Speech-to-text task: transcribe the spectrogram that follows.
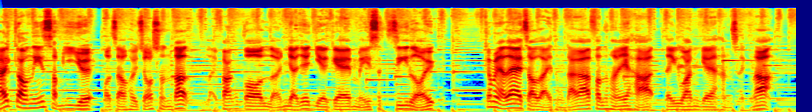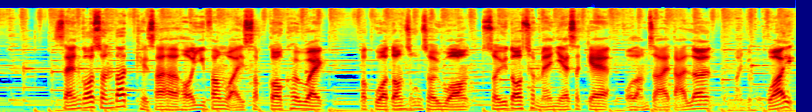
喺舊年十二月，我就去咗順德嚟翻個兩日一夜嘅美食之旅。今日咧就嚟同大家分享一下低温嘅行程啦。成個順德其實係可以分為十個區域，不過當中最旺、最多出名嘢食嘅，我諗就係大良同埋容桂。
